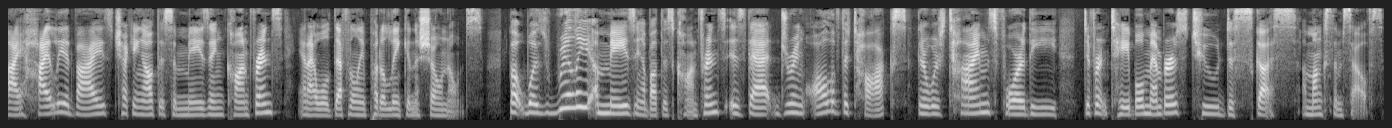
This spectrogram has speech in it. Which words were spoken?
I highly advise checking out this amazing conference, and I will definitely put a link in the show notes. But what's really amazing about this conference is that during all of the talks, there was times for the different table members to discuss amongst themselves.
